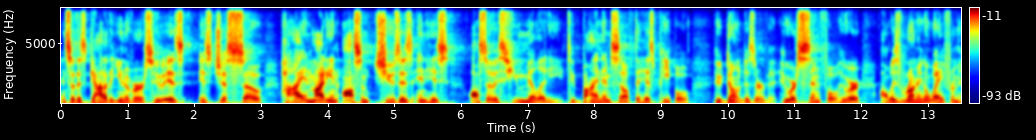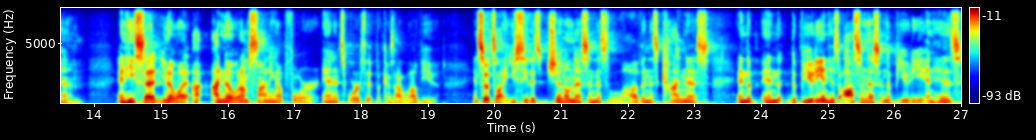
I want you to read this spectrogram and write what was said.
And so this God of the universe who is is just so high and mighty and awesome chooses in his also his humility to bind himself to his people who don't deserve it, who are sinful, who are always running away from him. And he said, You know what? I, I know what I'm signing up for, and it's worth it because I love you. And so it's like you see this gentleness and this love and this kindness and the, and the, the beauty in his awesomeness and the beauty in his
